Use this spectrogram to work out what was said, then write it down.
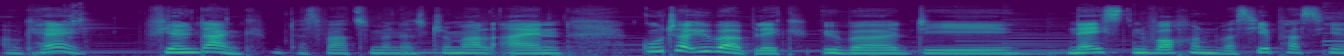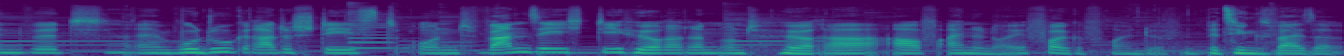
Okay. Vielen Dank. Das war zumindest schon mal ein guter Überblick über die nächsten Wochen, was hier passieren wird, äh, wo du gerade stehst und wann sich die Hörerinnen und Hörer auf eine neue Folge freuen dürfen, beziehungsweise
